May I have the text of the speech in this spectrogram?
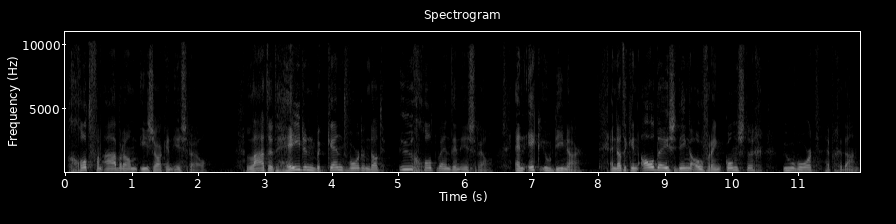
God van Abraham, Isaac en Israël. Laat het heden bekend worden dat u God bent in Israël en ik uw dienaar. En dat ik in al deze dingen overeenkomstig uw woord heb gedaan.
